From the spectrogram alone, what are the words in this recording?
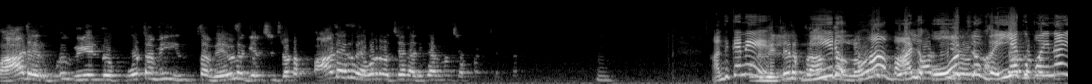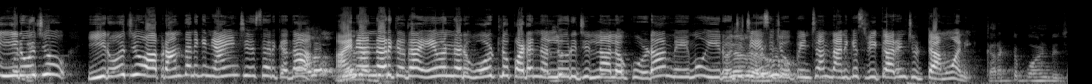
పాడేరు ఇప్పుడు వీళ్ళు కూటమి ఇంత వేవులో గెలిచిన చోట పాడేరు ఎవరు వచ్చారు అధికారంలో చెప్పండి. అందుకనే మీరు వాళ్ళు ఓట్లు వెయ్యకపోయినా ఈ రోజు ఈ రోజు ఆ ప్రాంతానికి న్యాయం చేశారు కదా. ఆయన. అన్నారు కదా ఏమన్నారు? ఓట్లు పడ నల్లూరు జిల్లాలో కూడా మేము ఈ రోజు. చేసి చూపించాం దానికి శ్రీకారం చుట్టాము అని. కరెక్ట్ పాయింట్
